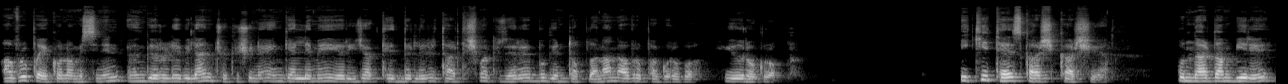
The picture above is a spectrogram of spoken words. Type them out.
Avrupa ekonomisinin öngörülebilen çöküşünü engellemeye yarayacak tedbirleri tartışmak üzere bugün toplanan Avrupa grubu, Eurogroup. İki tez karşı karşıya. Bunlardan biri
